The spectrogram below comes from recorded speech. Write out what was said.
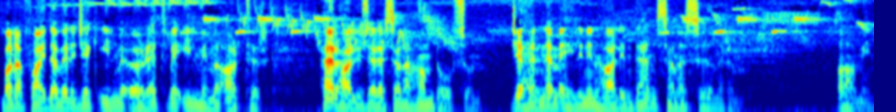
Bana fayda verecek ilmi öğret ve ilmimi artır. Her hal üzere sana hamdolsun. Cehennem ehlinin halinden sana sığınırım. Amin.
